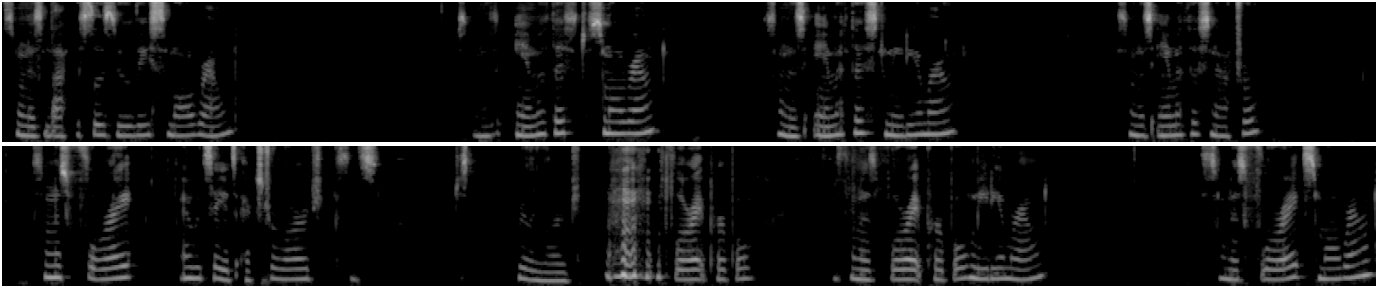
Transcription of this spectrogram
This one is lapis lazuli small round. This one is amethyst small round. This one is amethyst medium round. This one is amethyst natural. This one is fluorite. I would say it's extra large because it's just really large. fluorite purple. This one is fluorite purple, medium round. This one is fluorite, small round.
